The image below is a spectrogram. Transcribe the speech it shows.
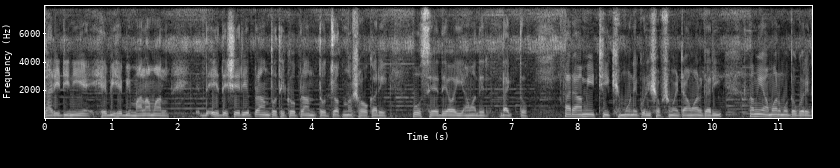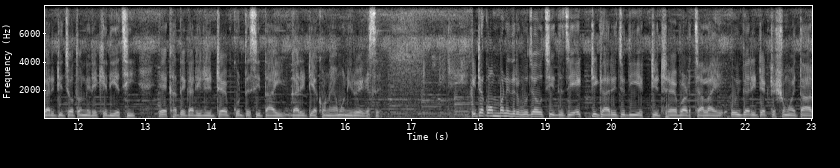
গাড়িটি নিয়ে হেভি হেভি মালামাল। এ দেশের এ প্রান্ত থেকে প্রান্ত যত্ন সহকারে পৌঁছে দেওয়াই আমাদের দায়িত্ব। আর আমি ঠিক মনে করি সবসময় এটা আমার গাড়ি। আমি আমার মতো করে গাড়িটি যত্নে রেখে দিয়েছি। এক হাতে গাড়িটি ড্রাইভ করতেছি, তাই গাড়িটি এখনও এমনই রয়ে গেছে। এটা কোম্পানিদের বোঝা উচিত যে একটি গাড়ি যদি একটি ড্রাইভার চালায়, ওই গাড়িটা একটা সময় তার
